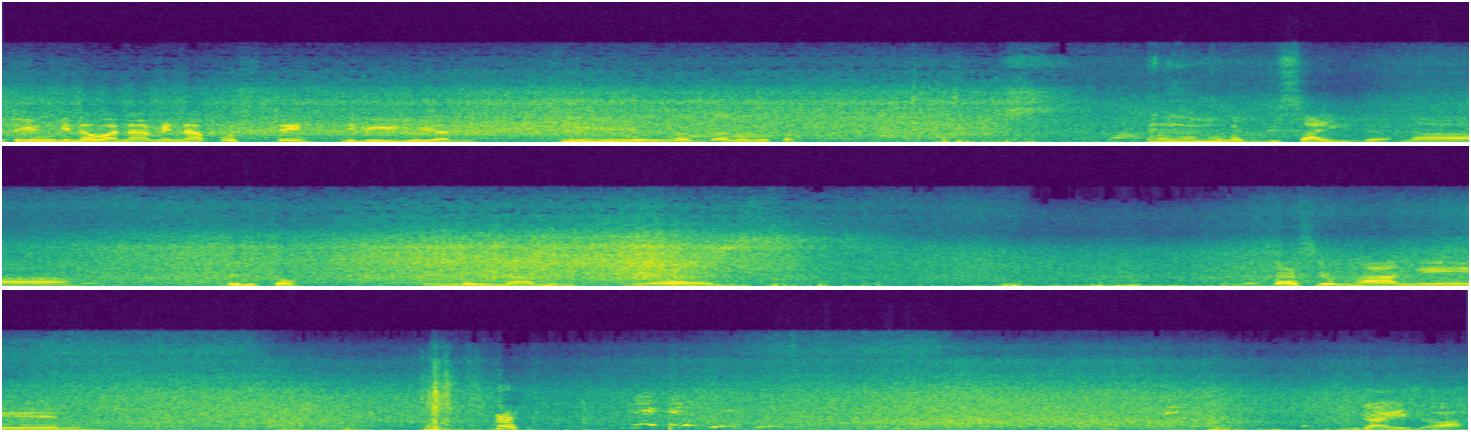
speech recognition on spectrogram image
Ito yung ginawa namin na poste ni Leo yan. Si Leo yung nag ano nito. Nag-decide na ganito yung gawin namin. Yan. Lakas yung hangin. Okay. Guys, oh.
